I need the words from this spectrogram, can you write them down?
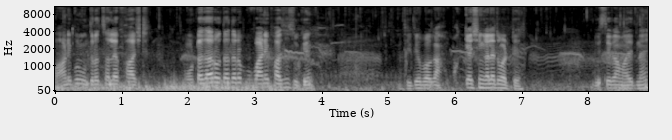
पाणी पण उतरत चाललंय फास्ट मोठा जार होता तर पाणी फास्ट सुके तिथे बघा पक्क्या शिंगाल्यात वाटते दिसते का माहीत नाही.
